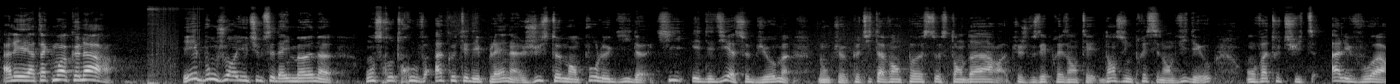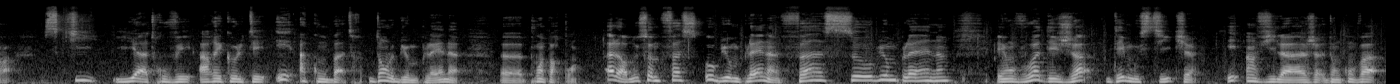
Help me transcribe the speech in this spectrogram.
Allez, attaque-moi, connard Et bonjour YouTube, c'est Daimon. On se retrouve à côté des plaines, justement pour le guide qui est dédié à ce biome. Donc, euh, petit avant-poste standard que je vous ai présenté dans une précédente vidéo. On va tout de suite aller voir ce qu'il y a à trouver, à récolter et à combattre dans le biome plaine, euh, point par point. Alors, nous sommes face au biome plaine, face au biome plaine, et on voit déjà des moustiques et un village. Donc on va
